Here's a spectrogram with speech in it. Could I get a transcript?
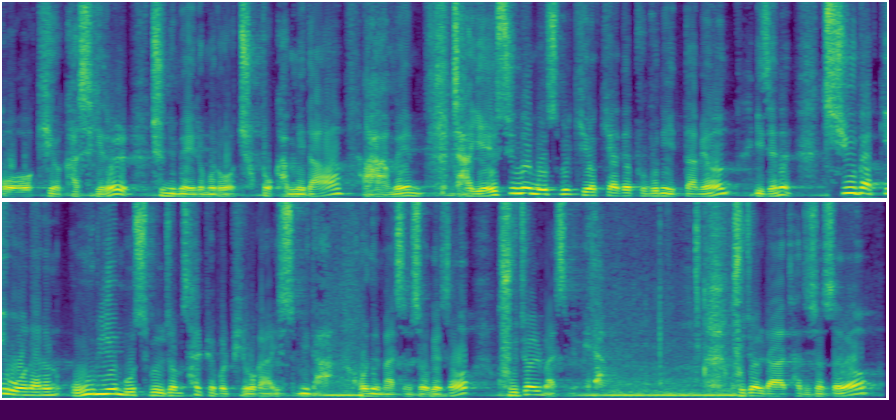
꼭 기억하시기를 주님의 이름으로 축복합니다. 아멘. 자, 예수님의 모습을 기억해야 될 부분이 있다면 이제는 치유받기 원하는 우리의 모습을 좀 살펴볼 필요가 있습니다. 오늘 말씀 속에서 구절 말씀입니다. 구절 다 찾으셨어요?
